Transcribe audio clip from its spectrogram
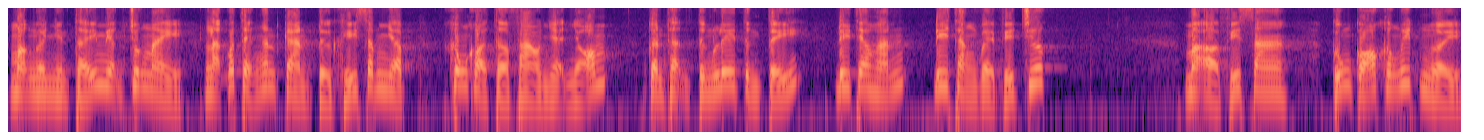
Mọi người nhìn thấy miệng chuông này Lại có thể ngăn cản tử khí xâm nhập, Không khỏi thở phào nhẹ nhõm, Cẩn thận từng ly từng tí, Đi theo hắn, đi thẳng về phía trước. Mà ở phía xa, cũng có không ít người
